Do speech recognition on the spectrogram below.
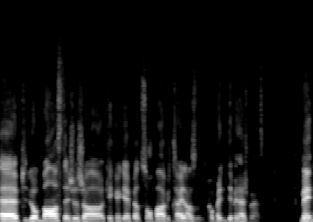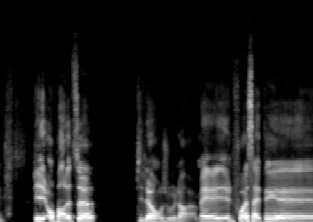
Euh, puis de l'autre base, c'était juste genre quelqu'un qui avait perdu son père et qui travaillait dans une compagnie de déménagement. Mais, Mm. puis on parle de ça, puis là, on joue une heure. Mais une fois, ça a été. euh,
